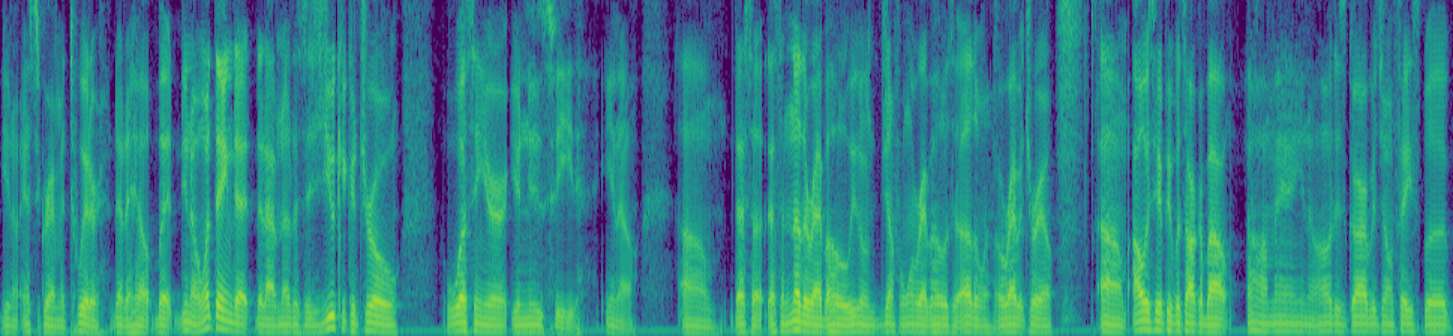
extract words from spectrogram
you know Instagram and Twitter that'll help. But you know, one thing that that I've noticed is you can control what's in your your news feed. You know, um, that's a that's another rabbit hole. We're gonna jump from one rabbit hole to the other one or rabbit trail. Um, I always hear people talk about, oh man, you know, all this garbage on Facebook,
